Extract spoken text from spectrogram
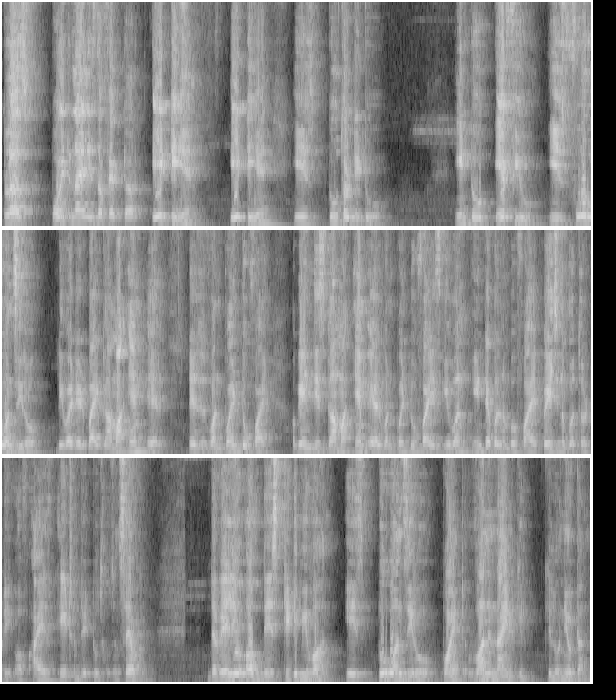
Plus 0.9 is the factor ATN. ATN is 232 into FU is 410 divided by gamma M1 that is 1.25 again this gamma M1 1.25 is given in table number 5 page number 30 of IS 800 2007 the value of this TDB1 is 210.19 kilonewton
